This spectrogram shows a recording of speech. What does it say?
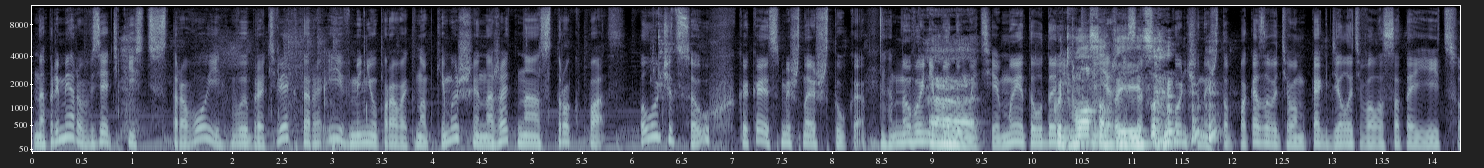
Например, взять кисть с травой, выбрать вектор и в меню правой кнопки мыши нажать на Stroke Path. Получится, ух, какая смешная штука. Но вы не а, подумайте, мы это удалим. Я же не совсем конченый, чтобы показывать вам, как делать волосатое яйцо.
